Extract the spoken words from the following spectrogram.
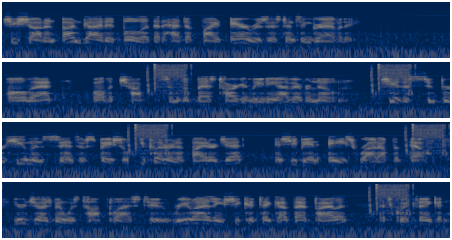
she shot an unguided bullet that had to fight air resistance and gravity. All that while the chopper some of the best target leading I've ever known. She has a superhuman sense of spatial. You put her in a fighter jet, and she'd be an ace right off the hell. Your judgment was top class too. Realizing she could take out that pilot, that's quick thinking.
